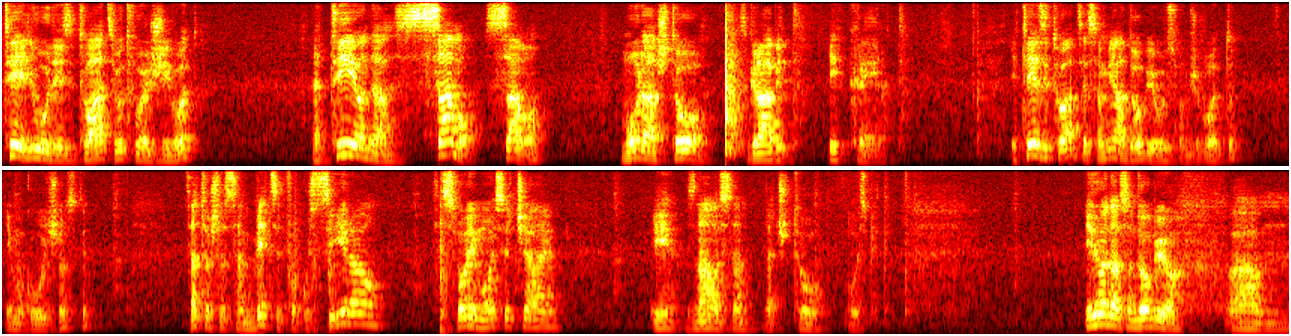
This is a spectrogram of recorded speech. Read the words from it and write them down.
te ljude i situacije u tvoj život, da ti onda samo, samo moraš to zgrabiti i krenuti. I te situacije sam ja dobio u svom životu i mogućnosti, zato što sam već se fokusirao sa svojim osjećajem i znao sam da ću to uspjeti. I onda sam dobio um,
